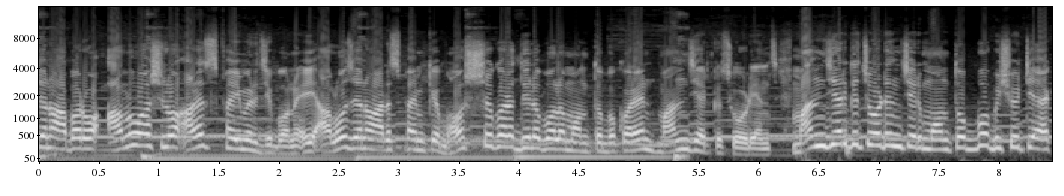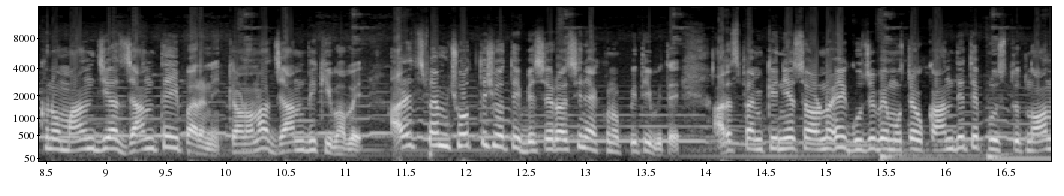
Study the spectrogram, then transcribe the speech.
যেন আবারও আলো আসলো আর এস ফাইমের জীবনে। এই আলো যেন আর এস ফাইমকে ভস্য করে দিল বলে মন্তব্য করেন মানজিয়ার কিছু অডিয়েন্স মানজিয়ার কিছু অডিয়েন্সের মন্তব্য বিষয়টি এখনও মানজিয়া জানতেই পারেনি, কেননা জানবে কীভাবে? আর এস ফাইম সত্যি সত্যি বেঁচে রয়েছেন এখনও পৃথিবীতে। আর এস ফাইমকে নিয়ে ছড়ানো এই গুজবে মোটেও কান দিতে প্রস্তুত নন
